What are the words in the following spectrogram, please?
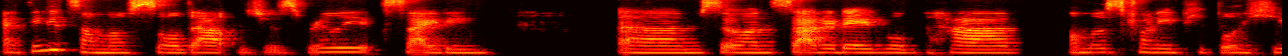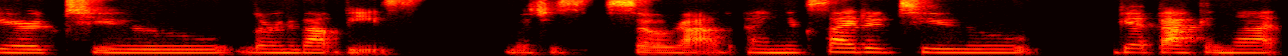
I think it's almost sold out, which is really exciting. Um, so on Saturday, we'll have almost 20 people here to learn about bees, which is so rad. I'm excited to get back in that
